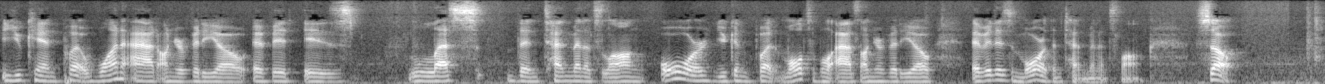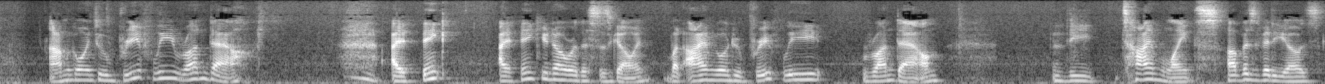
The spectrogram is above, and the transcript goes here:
you can put one ad on your video if it is less than 10 minutes long, or you can put multiple ads on your video if it is more than 10 minutes long. So, I'm going to briefly run down. I think I think you know where this is going, but I'm going to briefly run down the time lengths of his videos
